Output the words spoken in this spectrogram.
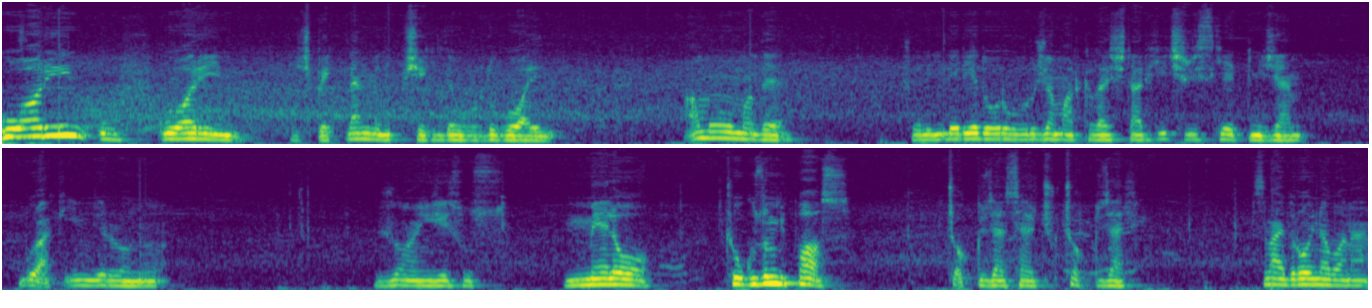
Guarin. Uf Guarin. Hiç beklenmedik bir şekilde vurdu Guarin. Ama olmadı. Şöyle ileriye doğru vuracağım arkadaşlar. Hiç riske etmeyeceğim. Burak indirir onu. Juan Jesus. Melo. Çok uzun bir pas. Çok güzel Selçuk. Çok güzel. Snyder oyna bana.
